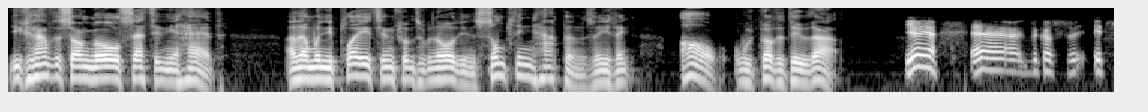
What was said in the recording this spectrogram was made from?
you can have the song all set in your head and then when you play it in front of an audience, something happens, and you think, "Oh, we've got to do that." Yeah, yeah, uh, because it's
